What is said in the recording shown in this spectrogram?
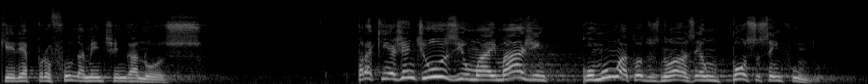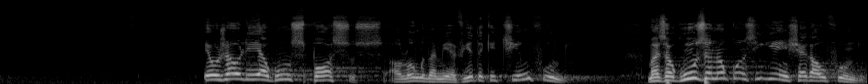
que ele é profundamente enganoso. Para que a gente use uma imagem comum a todos nós, é um poço sem fundo. Eu já olhei alguns poços ao longo da minha vida que tinham fundo, mas alguns eu não conseguia enxergar o fundo.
